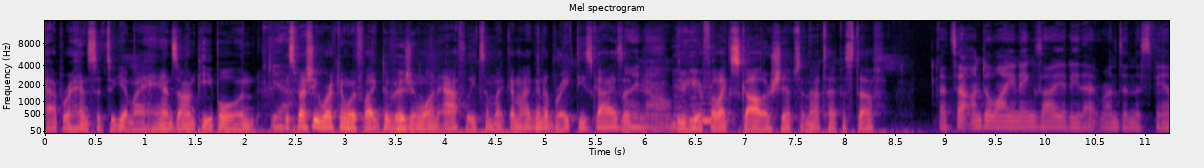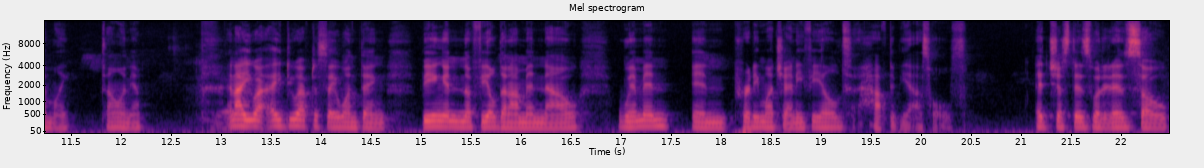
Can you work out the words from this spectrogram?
apprehensive to get my hands on people and Yeah. especially working with like division one athletes i'm like am i going to break these guys like I know. they're here for like scholarships and that type of stuff That's that underlying anxiety that runs in this family. I'm telling you. And I, I do have to say one thing. Being in the field that I'm in now, women in pretty much any field have to be assholes. It just is what it is. So,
